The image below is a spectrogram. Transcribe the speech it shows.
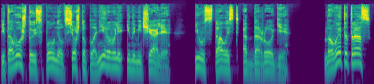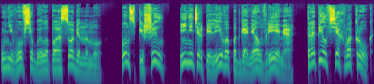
и того, что исполнил все, что планировали и намечали, и усталость от дороги. Но в этот раз у него все было по-особенному. Он спешил и нетерпеливо подгонял время, торопил всех вокруг,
